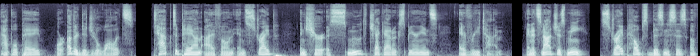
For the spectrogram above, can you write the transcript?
Apple Pay, or other digital wallets, Tap to Pay on iPhone and Stripe ensure a smooth checkout experience every time. And it's not just me. Stripe helps businesses of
